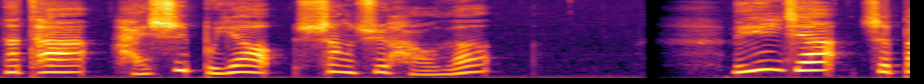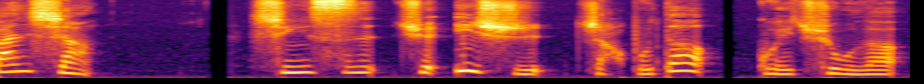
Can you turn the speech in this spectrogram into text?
那他还是不要上去好了。李运家这般想，心思却一时找不到归处了。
